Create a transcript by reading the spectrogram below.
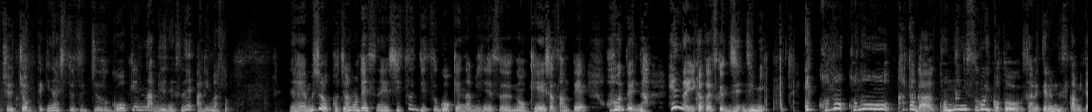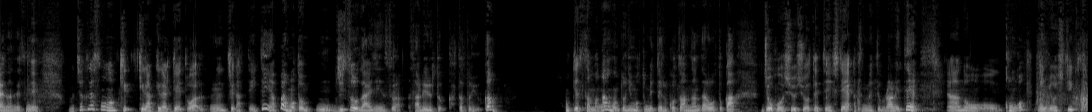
中長期的な質実合憲なビジネスであります。え、むしろこちらのですね、質実合憲なビジネスの経営者さんって、本当にな、変な言い方ですけど、地味？え、この、この方がこんなにすごいことをされてるんですか？みたいなですね、むちゃくちゃそのキラキラ系とは、違っていて、やっぱり本当、実を大事にされる方というか、お客様が本当に求めていることは何だろうとか、情報収集を徹底して集めておられて、あの、今後何をしていくか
